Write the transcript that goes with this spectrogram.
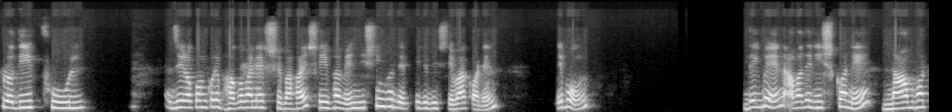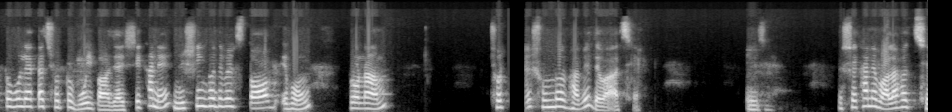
প্রদীপ, ফুল, যেরকম করে ভগবানের সেবা হয়, সেইভাবে নৃসিংহদেবকে যদি সেবা করেন এবং দেখবেন আমাদের ইস্কনে নামহট্ট বলে একটা ছোট্ট বই পাওয়া যায়। সেখানে নৃসিংহদেবের স্তব এবং প্রণাম ছোট্ট সুন্দরভাবে দেওয়া আছে। এই যে, সেখানে বলা হচ্ছে,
